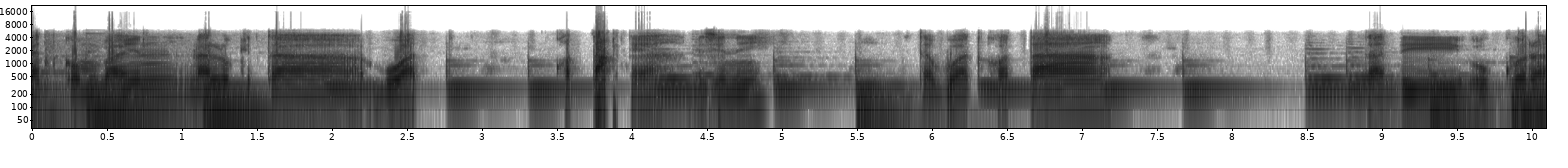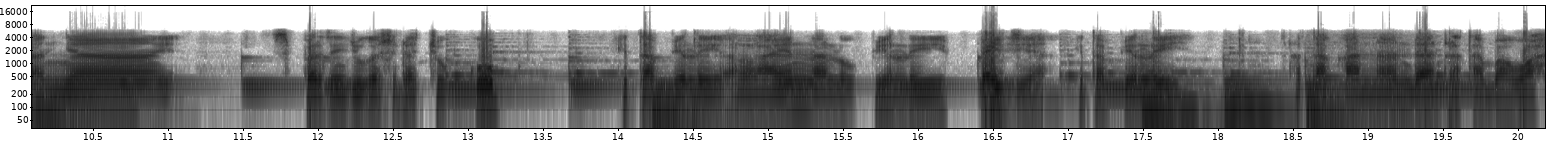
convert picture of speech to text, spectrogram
pad combine lalu kita buat kotak ya di sini. Kita buat kotak. Tadi ukurannya seperti juga sudah cukup. Kita pilih align lalu pilih page ya. Kita pilih rata kanan dan rata bawah.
